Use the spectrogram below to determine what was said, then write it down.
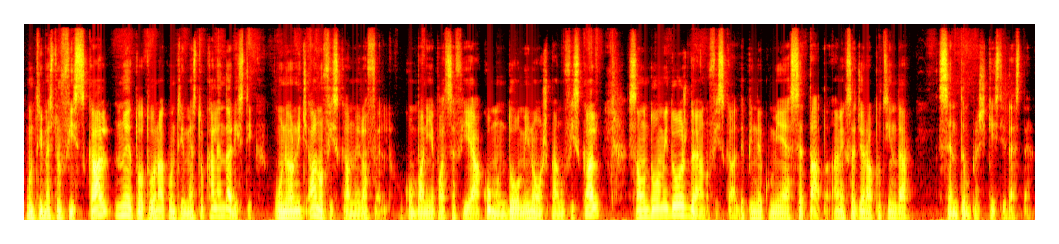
Un trimestru fiscal nu e tot una cu un trimestru calendaristic. Uneori nici anul fiscal nu e la fel. O companie poate să fie acum în 2019 anul fiscal sau în 2022 anul fiscal, depinde cum e setată. Am exagerat puțin, dar se întâmplă și chestii de astea.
